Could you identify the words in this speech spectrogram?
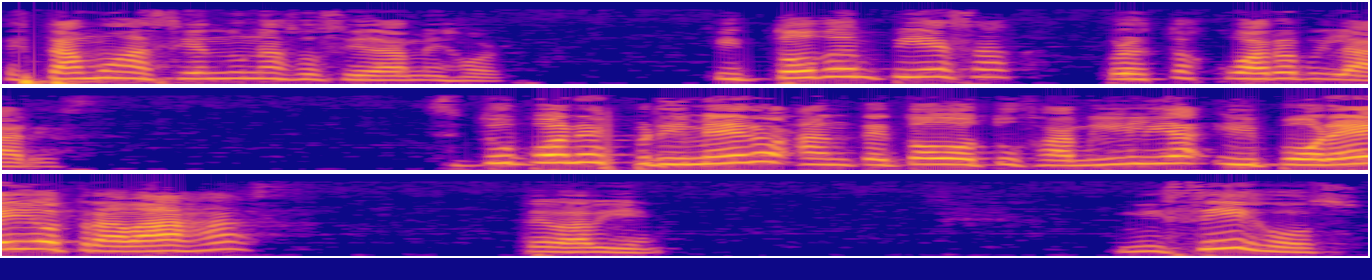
estamos haciendo una sociedad mejor. Y todo empieza por estos cuatro pilares. Si tú pones primero ante todo tu familia y por ello trabajas, te va bien. Mis hijos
